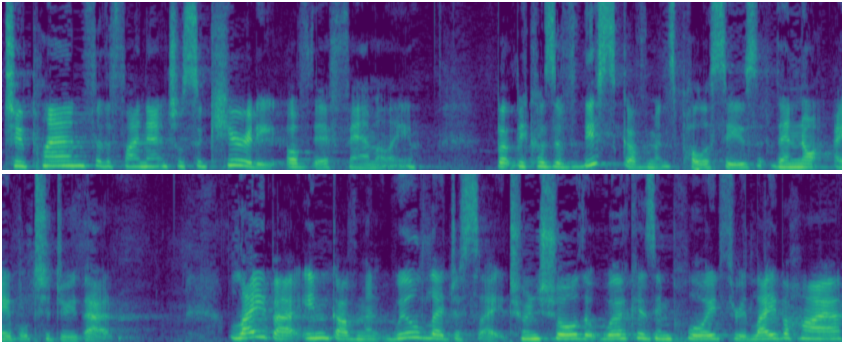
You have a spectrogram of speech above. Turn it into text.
to plan for the financial security of their family. But because of this government's policies, they're not able to do that. Labor in government will legislate to ensure that workers employed through labour hire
